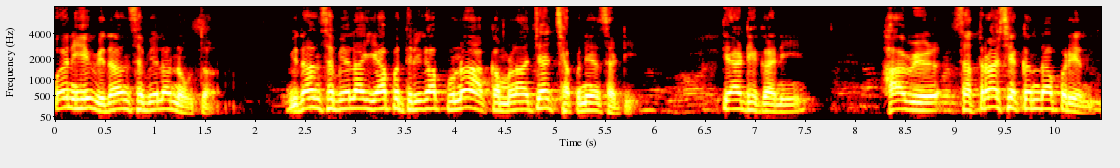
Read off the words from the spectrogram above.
पण हे विधानसभेला नव्हतं. विधानसभेला या पत्रिका पुन्हा कमळाच्या छापण्यासाठी. त्या ठिकाणी हा वेळ सतरा सेकंदापर्यंत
